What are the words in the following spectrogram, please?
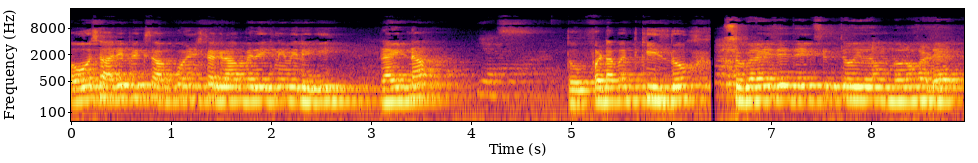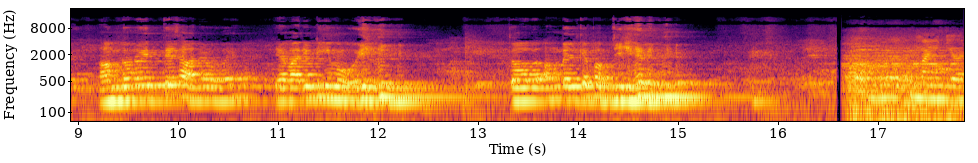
और वो सारी पिक्स आपको इंस्टाग्राम पे देखने मिलेगी। राइट ना? यस तो फटाफट खींच दो। सो गाइस ये देख सकते हो ये हम दोनों खड़े हैं। हम दोनों इतने सारे हो गए। ये हमारी टीम हो गई। तो अब हम मिल के पबजी खेलेंगे। माइंड योर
